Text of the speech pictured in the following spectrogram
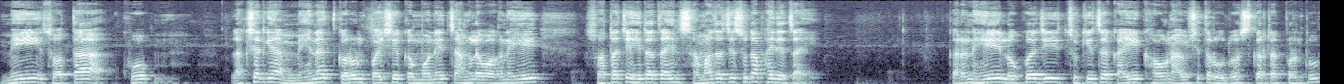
मी स्वतः खूप लक्षात घ्या मेहनत करून पैसे कमवणे चांगलं वागणे हे स्वतःच्या हिताचं आहे आणि समाजाचे सुद्धा फायद्याचं आहे. कारण हे लोक जी चुकीचं काही खाऊन आयुष्य तर उद्ध्वस्त करतात परंतु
